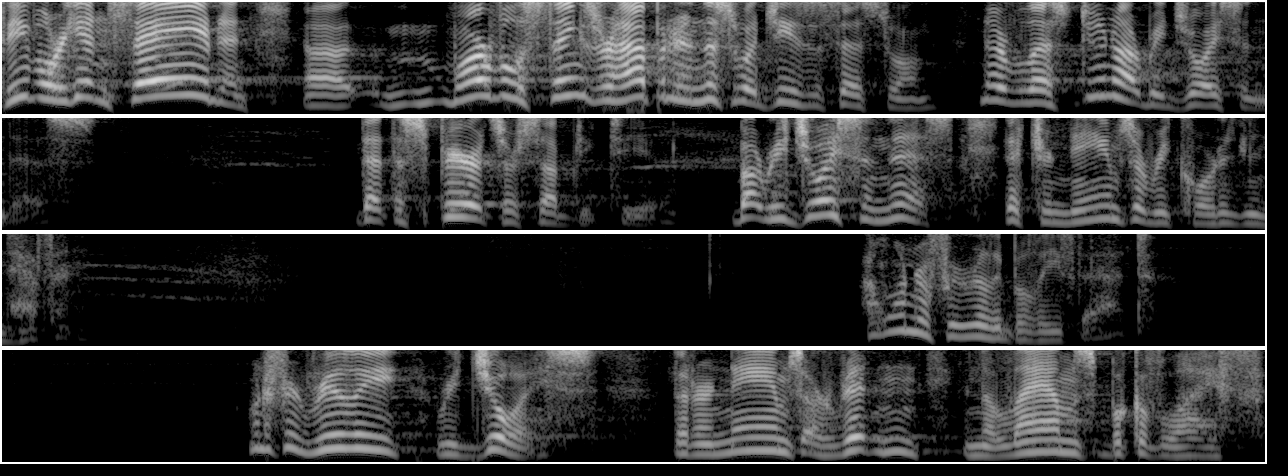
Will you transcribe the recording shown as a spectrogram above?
People are getting saved and uh, marvelous things are happening. And this is what Jesus says to them Nevertheless, do not rejoice in this, that the spirits are subject to you, but rejoice in this, that your names are recorded in heaven. I wonder if we really believe that. I wonder if we really rejoice that our names are written in the Lamb's book of life,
